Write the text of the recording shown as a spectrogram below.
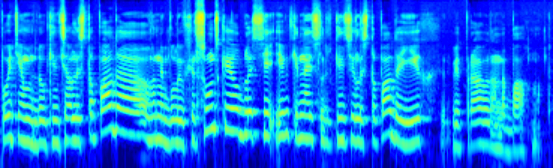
Потім до кінця листопада вони були в Херсонській області, і в кінець в кінці листопада їх відправили на Бахмут.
